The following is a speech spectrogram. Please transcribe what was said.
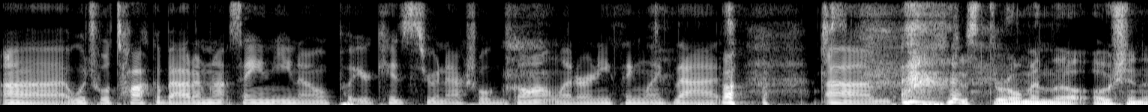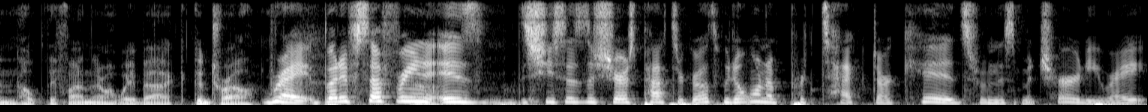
Uh, which we'll talk about. I'm not saying you know put your kids through an actual gauntlet or anything like that. um, just throw them in the ocean and hope they find their way back. Good trial. Right. But if suffering Yeah. is, she says, the surest path to growth, we don't want to protect our kids from this maturity, right?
